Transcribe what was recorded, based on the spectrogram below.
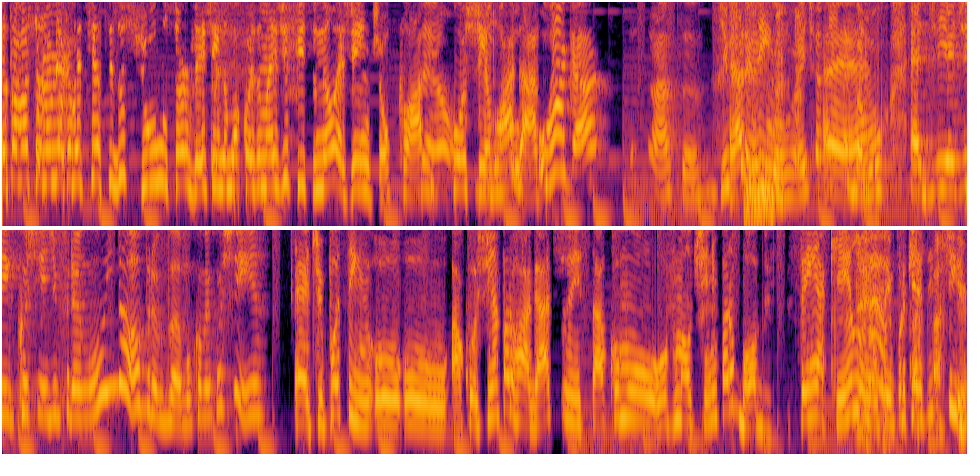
eu tava achando na minha cabeça que tinha sido churro, sorvete, ainda uma coisa mais difícil. Não, é, gente, é o clássico Não. coxinha do ragazzo. O ragazzo, exato. De É frango. assim, a gente vai é. vamos, é dia de coxinha de frango em dobro. Vamos comer coxinha. É, tipo assim, o, o- a coxinha para o ragazzo está como o ovo maltine para o Bob's. Sem aquilo, não tem por que existir.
